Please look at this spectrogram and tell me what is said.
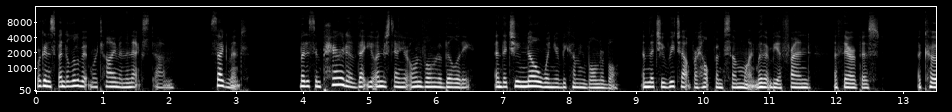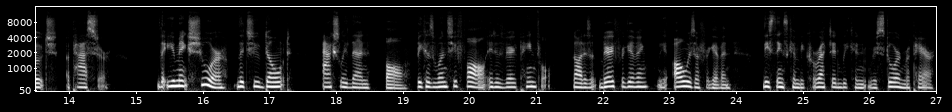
we're going to spend a little bit more time in the next um, segment. But it's imperative that you understand your own vulnerability and that you know when you're becoming vulnerable and that you reach out for help from someone, whether it be a friend, a therapist, a coach, a pastor, that you make sure that you don't actually then fall. Because once you fall, it is very painful. God is very forgiving. We always are forgiven. These things can be corrected, we can restore and repair.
